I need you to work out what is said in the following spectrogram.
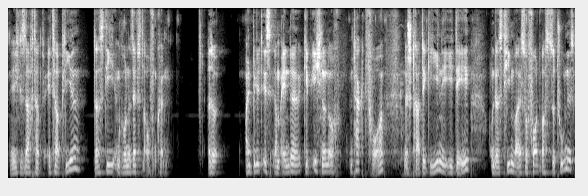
wie ich gesagt habe, etabliere, dass die im Grunde selbst laufen können. Also mein Bild ist, am Ende gebe ich nur noch einen Takt vor, eine Strategie, eine Idee und das Team weiß sofort, was zu tun ist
